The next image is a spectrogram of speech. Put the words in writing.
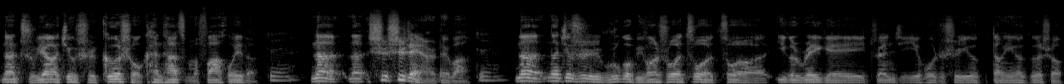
那主要就是歌手看他怎么发挥的。对那那是是这样对吧？对那那就是如果比方说做做一个 reggae 专辑，或者是一个当一个歌手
